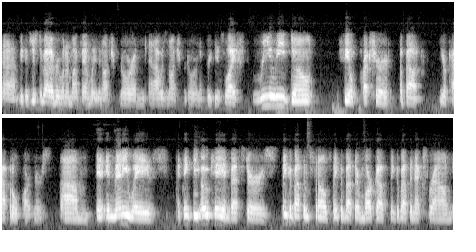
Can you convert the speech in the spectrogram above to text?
uh, because just about everyone in my family is an entrepreneur, and, and I was an entrepreneur in a previous life. Really don't feel pressured about your capital partners. um, in, in many ways, I think the okay investors think about themselves, think about their markup, think about the next round,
